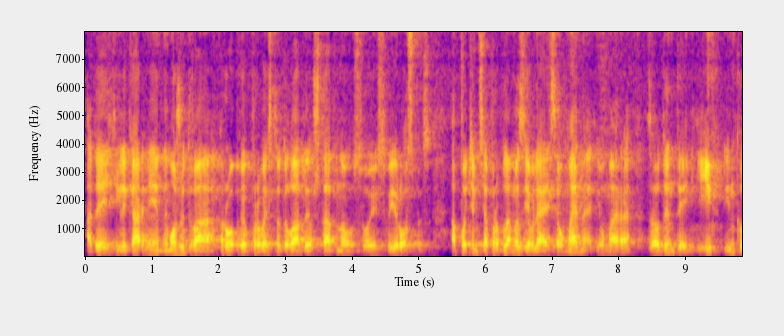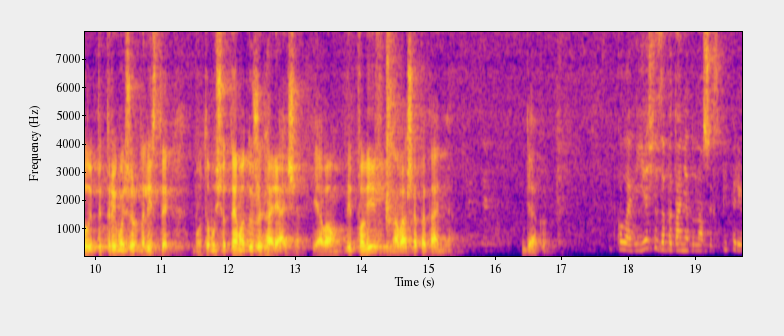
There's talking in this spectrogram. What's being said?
а деякі лікарні не можуть два роки привести до лади штатно свій, свій розпис. А потім ця проблема з'являється у мене і у мера за один день. І їх інколи підтримують журналісти, бо тому що тема дуже гаряча. Я вам відповів на ваше питання. Дякую. Колеги, є ще запитання до наших спікерів?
